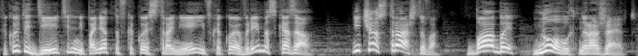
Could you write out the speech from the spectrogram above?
Какой-то деятель, непонятно в какой стране и в какое время, сказал «Ничего страшного, бабы новых нарожают».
